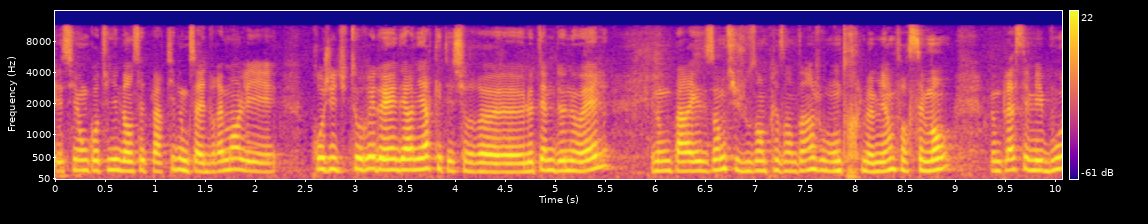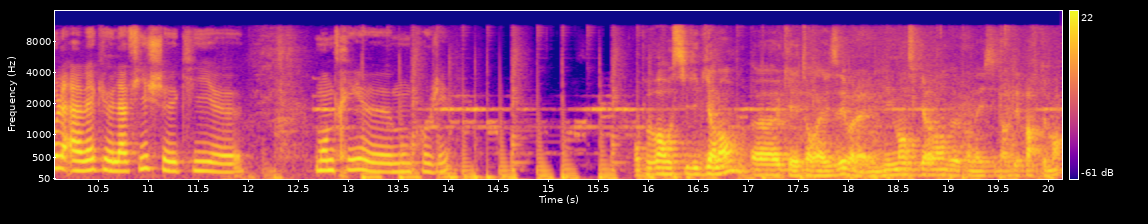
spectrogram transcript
et si on continue dans cette partie, donc ça va être vraiment les projets tutorés de l'année dernière qui étaient sur le thème de Noël donc par exemple, si je vous en présente un, je vous montre le mien forcément. Donc là, c'est mes boules avec euh, l'affiche euh, qui euh, montrait mon projet. On peut voir aussi les guirlandes qui a été réalisées, voilà, une immense guirlande qu'on a ici dans le département.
